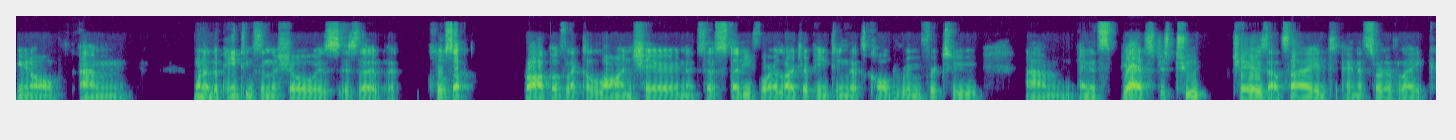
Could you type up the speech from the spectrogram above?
You know, um, one of the paintings in the show is is a, a close up prop of like a lawn chair, and it's a study for a larger painting that's called Room for Two. Um, and it's yeah, it's just two chairs outside, and it's sort of like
